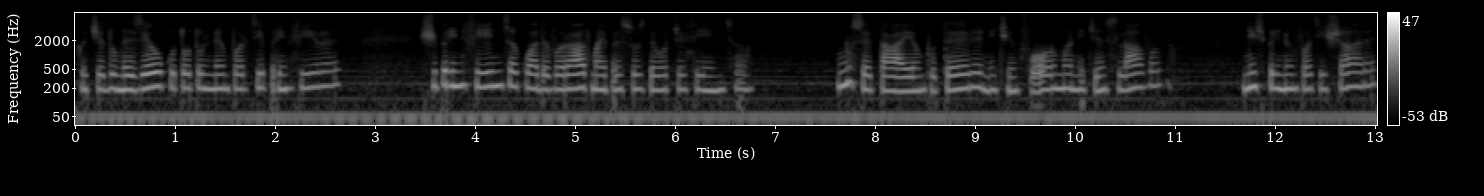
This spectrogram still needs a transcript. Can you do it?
căci e Dumnezeu cu totul neîmpărțit prin fire și prin ființă cu adevărat mai presus de orice ființă. Nu se taie în putere, nici în formă, nici în slavă, nici prin înfățișare,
